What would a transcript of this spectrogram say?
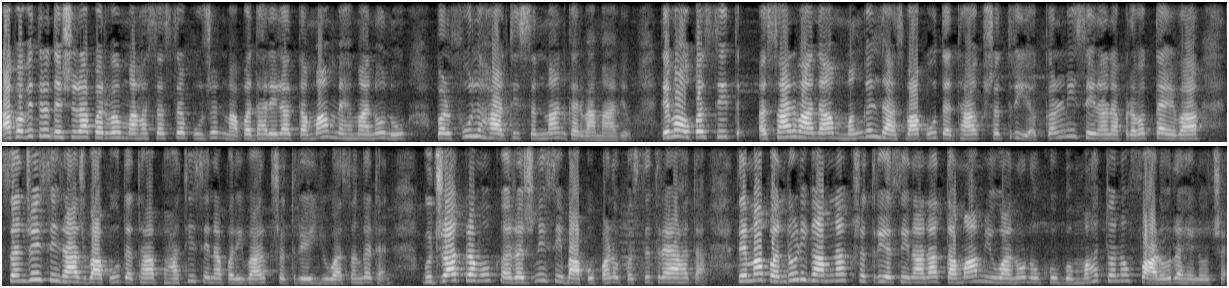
આ પવિત્ર દશેરા પર્વ મહાશસ્ત્ર પૂજનમાં પધારેલા તમામ મહેમાનોનું પણ ફૂલહારથી સન્માન કરવામાં આવ્યું. તેમાં ઉપસ્થિત અસારવાના મંગલદાસ બાપુ તથા ક્ષત્રિય કરણી સેનાના પ્રવક્તા એવા સંજયસિંહ રાજ બાપુ તથા ભાથી સેના પરિવાર, ક્ષત્રિય યુવા સંગઠન, ગુજરાત પ્રમુખ રજનીસિંહ બાપુ પણ ઉપસ્થિત રહ્યા હતા. તેમાં પંડોળી ગામના ક્ષત્રિય સેનાના તમામ યુવાનોનો ખૂબ મહત્વનો ફાળો રહેલો છે.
